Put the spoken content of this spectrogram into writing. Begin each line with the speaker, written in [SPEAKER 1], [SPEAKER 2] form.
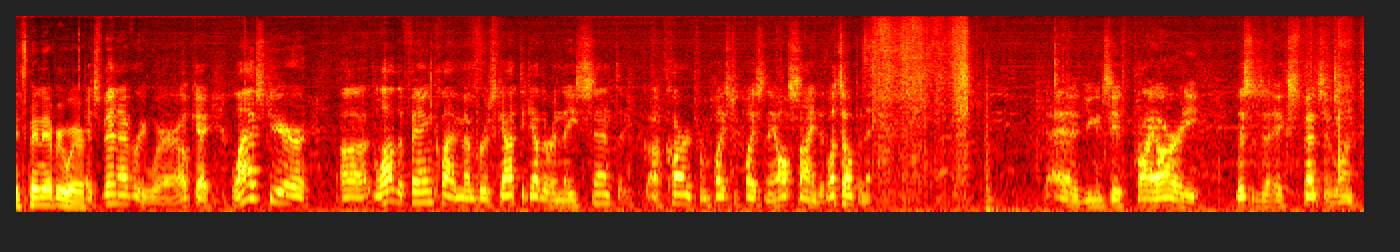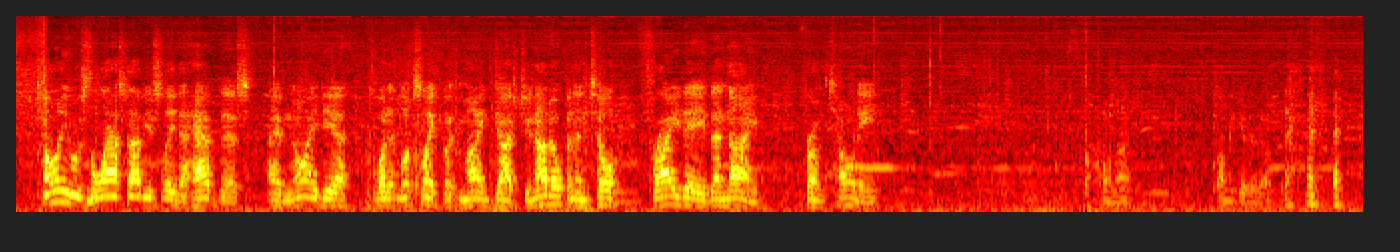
[SPEAKER 1] It's been everywhere.
[SPEAKER 2] It's been everywhere. Okay. Last year, uh, a lot of the fan clan members got together and they sent a card from place to place and they all signed it. Let's open it. Uh, you can see it's priority. This is an expensive one. Tony was the last, obviously, to have this. I have no idea what it looks like, but my gosh, do not open until Friday the 9th from Tony. Hold on. Let me get it open.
